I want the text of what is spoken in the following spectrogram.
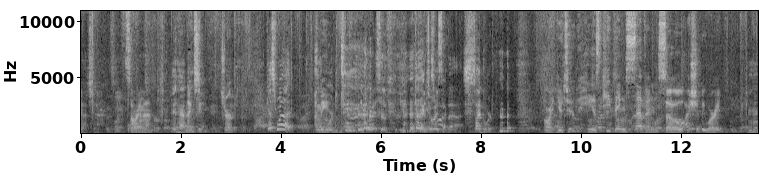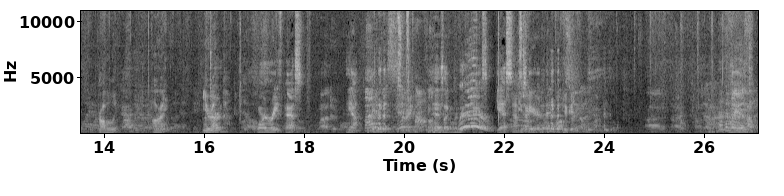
Gotcha. Sorry, man. It happens. Next game? Sure. Guess what? I mean, the choice of the Guess choice of that. Sideboard. All right, YouTube. He is keeping seven, so I should be worried. Mm-hmm. Probably. All right. You're Turn. up. Oran-Rief, pass. Yeah. Sorry. it's like Oran-Rief, pass. Yes, be scared. You're good. Land.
